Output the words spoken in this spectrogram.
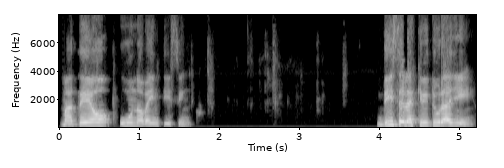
Mateo 1, 25. Dice la escritura allí,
